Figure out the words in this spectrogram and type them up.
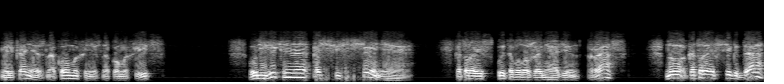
Мелькание знакомых и незнакомых лиц. Удивительное ощущение, которое испытывал уже не один раз — но которое всегда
